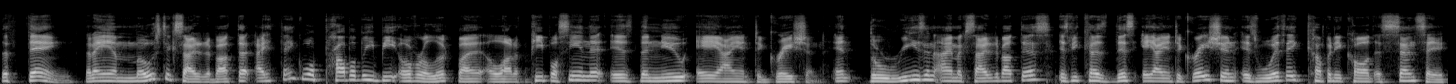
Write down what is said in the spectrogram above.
the thing that I am most excited about that I think will probably be overlooked by a lot of people seeing it is the new AI integration. And the reason I'm excited about this is because this AI integration is with a company called Sency,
